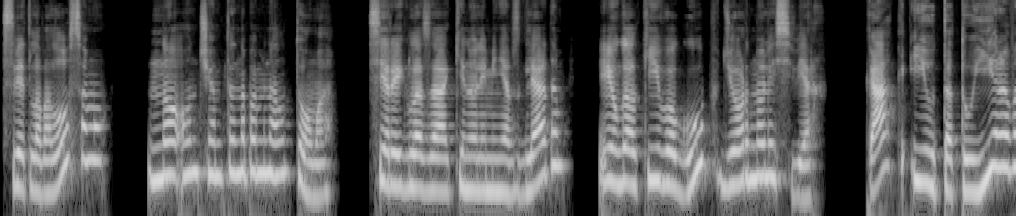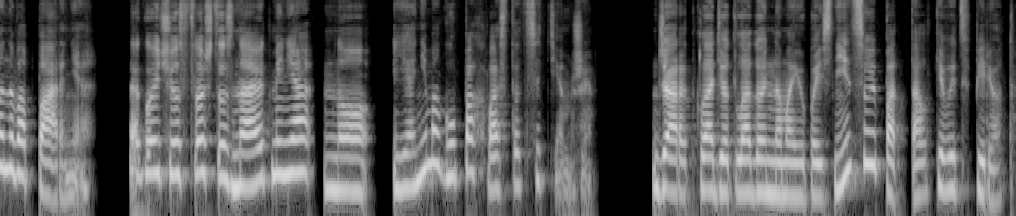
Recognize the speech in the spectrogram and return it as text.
светловолосому но он чем-то напоминал Тома. Серые глаза кинули меня взглядом, и уголки его губ дернулись вверх. Как и у татуированного парня. Такое чувство, что знают меня, но я не могу похвастаться тем же. Джаред кладет ладонь на мою поясницу и подталкивает вперед.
